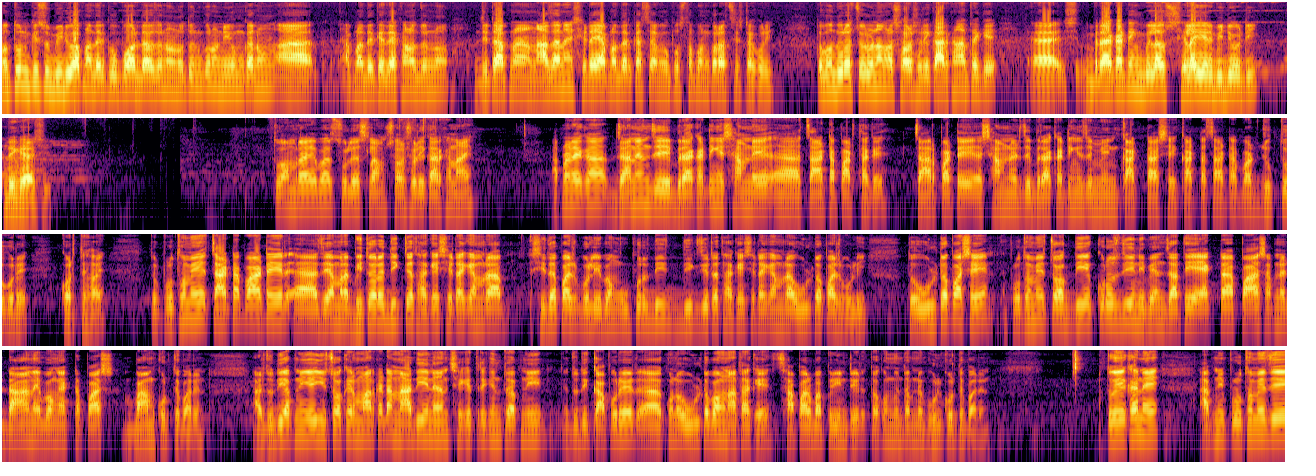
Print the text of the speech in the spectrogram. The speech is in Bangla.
নতুন কিছু ভিডিও আপনাদেরকে উপহার দেওয়ার জন্য, নতুন কোনো নিয়মকানুন আপনাদেরকে দেখানোর জন্য যেটা আপনারা না জানেন, সেটাই আপনাদের কাছে আমি উপস্থাপন করার চেষ্টা করি। তো বন্ধুরা, চলুন আমরা সরাসরি কারখানা থেকে ব্র্যাকাটিং ব্লাউজ সেলাইয়ের ভিডিওটি দেখে আসি। তো আমরা এবার চলে আসলাম সরাসরি কারখানায়। আপনারা জানেন যে ব্রা কাটিংয়ের সামনে চারটা পার্ট থাকে। চার পার্টে সামনের যে ব্রা কাটিংয়ের যে মেন কাঠটা সেই কাঠটা চারটা পার্ট যুক্ত করে করতে হয়। তো প্রথমে চারটা পার্টের যে আমরা ভিতরের দিকটা থাকে সেটাকে আমরা সিধা পাশ বলি এবং উপরের দিক দিক যেটা থাকে সেটাকে আমরা উল্টো পাশ বলি। তো উল্টো পাশে প্রথমে চক দিয়ে ক্রস দিয়ে নেবেন যাতে একটা পাশ আপনি ডান এবং একটা পাশ বাম করতে পারেন। আর যদি আপনি এই চকের মার্কাটা না দিয়ে নেন, সেক্ষেত্রে কিন্তু আপনি যদি কাপড়ের কোনো উল্টো বাও না থাকে, ছাপার বা প্রিন্টের, তখন কিন্তু আপনি ভুল করতে পারেন। তো এখানে আপনি প্রথমে যে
